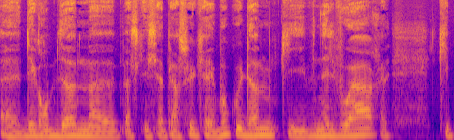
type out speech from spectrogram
euh, des groupes d'hommes, euh, parce qu'il s'est aperçu qu'il y avait beaucoup d'hommes qui venaient le voir, qui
